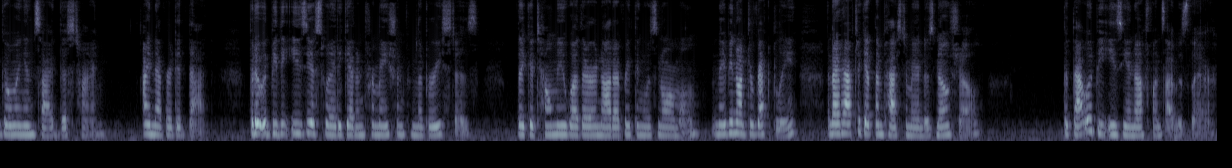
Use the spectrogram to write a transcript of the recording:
going inside this time. I never did that, but it would be the easiest way to get information from the baristas. They could tell me whether or not everything was normal, maybe not directly, and I'd have to get them past Amanda's no-show. But that would be easy enough once I was there.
